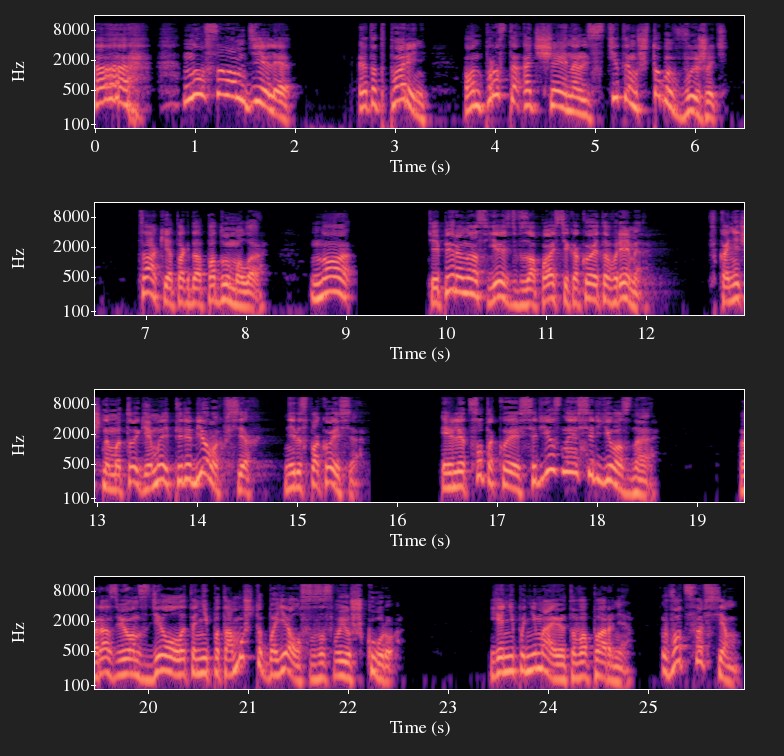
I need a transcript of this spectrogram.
А, ну в самом деле, этот парень, он просто отчаянно льстит им, чтобы выжить. Так я тогда подумала. Но теперь у нас есть в запасе какое-то время. В конечном итоге мы перебьем их всех, не беспокойся. И лицо такое серьезное-серьезное. Разве он сделал это не потому, что боялся за свою шкуру? Я не понимаю этого парня. Вот совсем.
